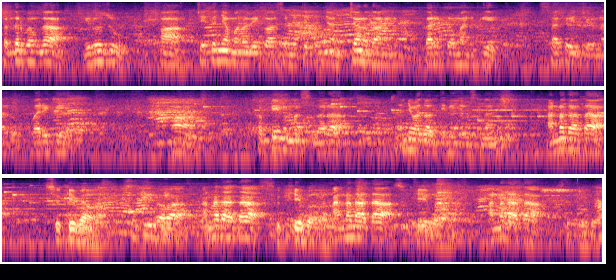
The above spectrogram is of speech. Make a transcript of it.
సందర్భంగా ఈరోజు చైతన్య మనోవికాస్ అండ్ చైతన్య నిత్యానదానం కార్యక్రమానికి సహకరించి ఉన్నారు. వారికి మా కమిటీ మెంబర్స్ ద్వారా ధన్యవాదాలు తెలియజేస్తున్నాను. అన్నదాత సుఖీ బావ సుఖీ భవ అన్నదాత సుఖీ బావ అన్నదాత సుఖీ బావ అన్నదాత సుఖీ బావ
